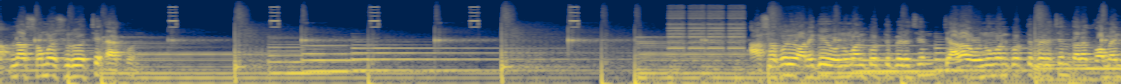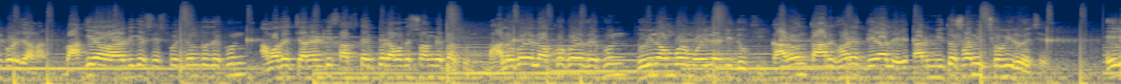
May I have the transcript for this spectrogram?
আপনার সময় শুরু হচ্ছে এখন। আশা করি অনেকেই অনুমান করতে পেরেছেন। যারা অনুমান করতে পেরেছেন, তারা কমেন্ট করে জানান। বাকিরা দাদাটিকে শেষ পর্যন্ত দেখুন। আমাদের চ্যানেলটি সাবস্ক্রাইব করে আমাদের সঙ্গে থাকুন। ভালো করে লক্ষ্য করে দেখুন, দুই নম্বর মহিলাটি দুঃখী। কারণ তার ঘরের দেয়ালে তার মৃত স্বামীর ছবি রয়েছে। এই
